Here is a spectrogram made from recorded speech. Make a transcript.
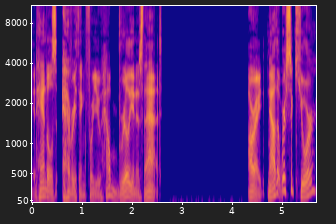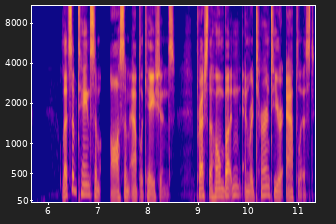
It handles everything for you. How brilliant is that? All right, now that we're secure, let's obtain some awesome applications. Press the home button and return to your app list.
